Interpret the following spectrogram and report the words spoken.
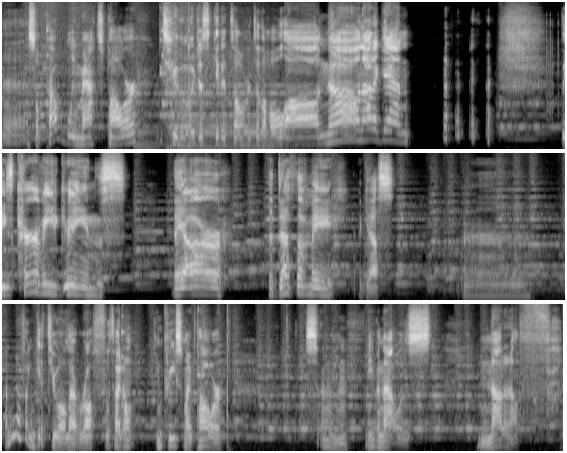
Uh, so probably max power to just get it over to the hole. Oh, no, not again! These curvy greens! They are the death of me, I guess. Uh, I don't know if I can get through all that rough if I don't increase my power. So, um, even that was not enough.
